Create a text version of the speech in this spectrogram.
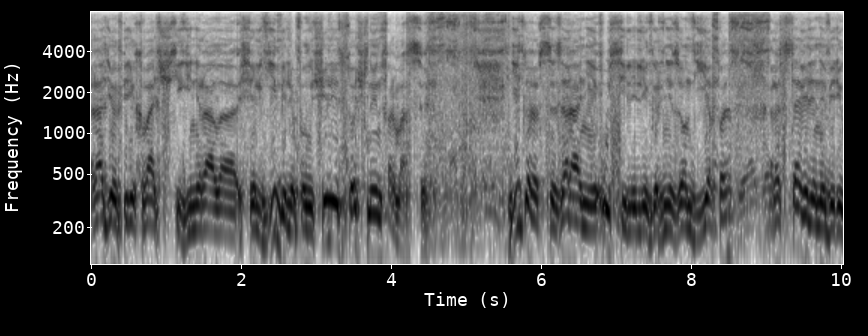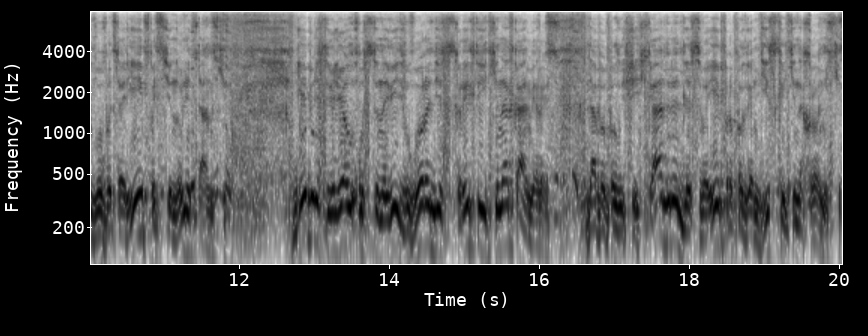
Радиоперехватчики генерала Фельгибеля получили точную информацию. Гитлеровцы заранее усилили гарнизон Дьепа, расставили на берегу батареи, подтянули танки. Геббельс велел установить в городе скрытые кинокамеры, дабы получить кадры для своей пропагандистской кинохроники.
